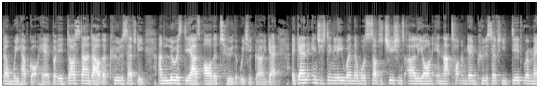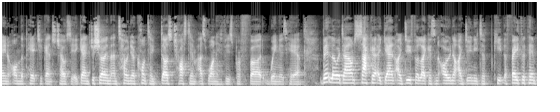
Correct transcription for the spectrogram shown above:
than we have got here. But it does stand out that Kulusevski and Luis Diaz are the two that we should go and get. Again, interestingly, when there was substitutions early on in that Tottenham game, Kulusevski did remain on the pitch against Chelsea. Again, again, just showing that Antonio Conte does trust him as one of his preferred wingers here. A bit lower down, Saka, again, I do feel like as an owner, I do need to keep the faith with him,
